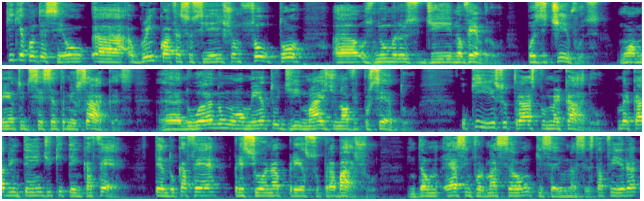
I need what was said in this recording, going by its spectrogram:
O que, que aconteceu? Uh, o Green Coffee Association soltou uh, os números de novembro, positivos, um aumento de 60 mil sacas. Uh, no ano, um aumento de mais de 9%. O que isso traz para o mercado? O mercado entende que tem café. Tendo café, pressiona preço para baixo. Então, essa informação que saiu na sexta-feira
